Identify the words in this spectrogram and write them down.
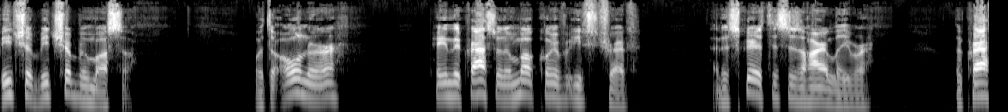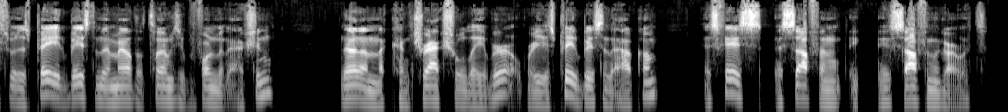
Bicha bicha b'masa. With the owner paying the craftsman a milk coin for each shred. That is clear that this is a higher labor. The craftsman is paid based on the amount of times he performed an action, not on the contractual labor, where he is paid based on the outcome. In this case, he softened, he softened the garment.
